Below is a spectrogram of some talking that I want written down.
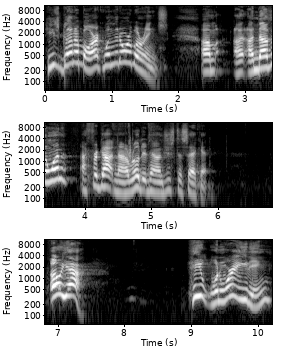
He's going to bark when the doorbell rings. Um, another one, I forgot now. I wrote it down just a second. Oh, yeah. He, when we're eating,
